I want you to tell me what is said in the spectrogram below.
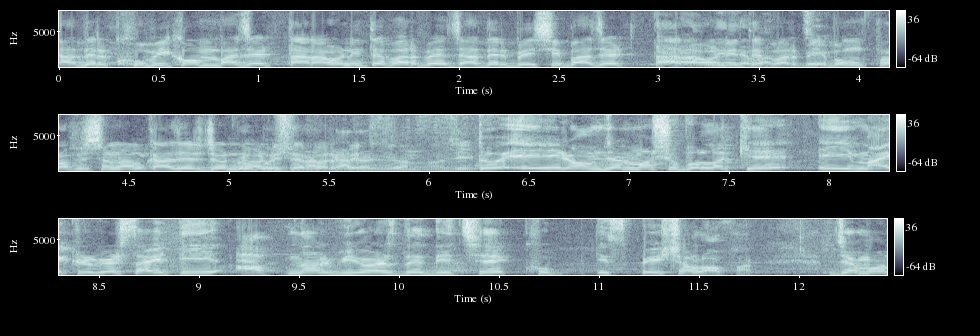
যাদের খুবই কম বাজেট তারাও নিতে পারবে। যাদের বেশি বাজেট তারাও নিতে পারবে এবং প্রফেশনাল কাজের জন্য নিতে পারবে। তো এই রমজান মাস উপলক্ষে এই মাইক্রোগেটস আইটি আপনার ভিউয়ার্সদের দিচ্ছে খুব স্পেশাল অফার যেমন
